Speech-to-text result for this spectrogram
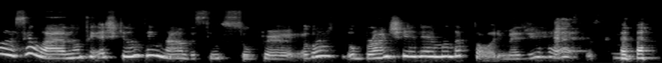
Ah, sei lá, não tem, acho que não tem nada assim super. Eu gosto, o brunch ele é mandatório, mas de resto, assim,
